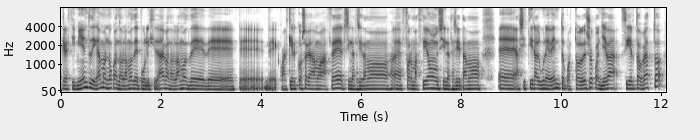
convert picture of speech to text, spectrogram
crecimiento, digamos, ¿no? Cuando hablamos de publicidad, cuando hablamos de, cualquier cosa que vamos a hacer, si necesitamos eh, formación, si necesitamos eh, asistir a algún evento, pues todo eso conlleva ciertos gastos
